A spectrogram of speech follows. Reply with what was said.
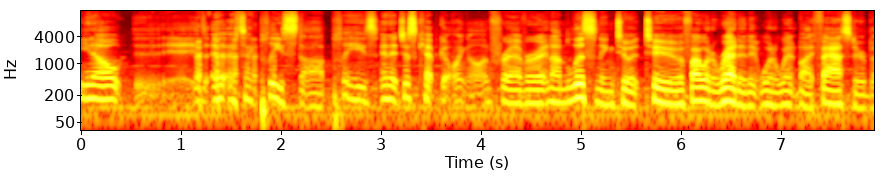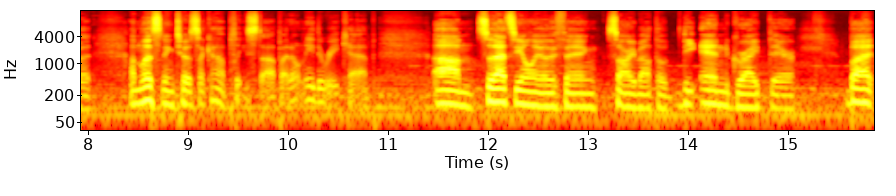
you know it's like please stop please. And it just kept going on forever. And i'm listening to it too. If i would have read it it would have went by faster. But i'm listening to it. It's like oh please stop. I don't need the recap. Um, so that's the only other thing. Sorry about the the end gripe there. But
